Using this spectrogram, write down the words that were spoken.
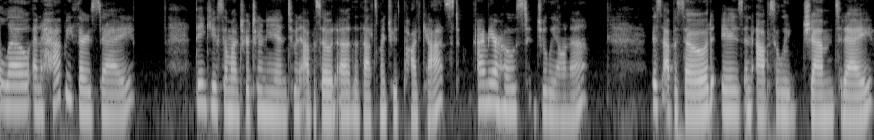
Hello and happy Thursday. Thank you so much for tuning in to an episode of the That's My Truth podcast. I'm your host, Juliana. This episode is an absolute gem today.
